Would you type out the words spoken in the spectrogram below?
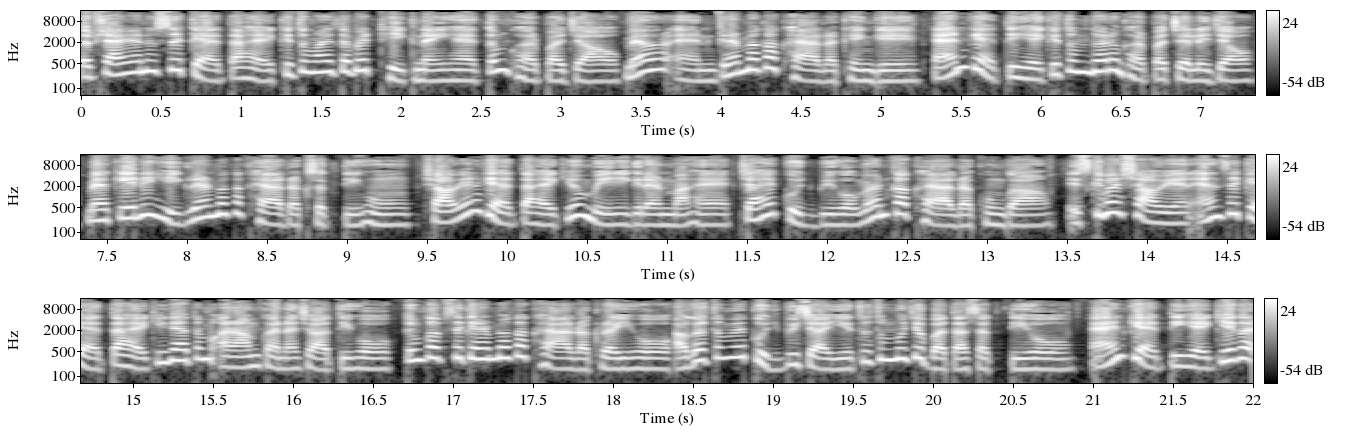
तब शावेन उससे कहता है कि तुम्हारी तबीयत ठीक नहीं है, तुम घर पर जाओ। मैं और एन ग्रैंडमा का ख्याल रखेंगे। एन कहती है कि तुम दोनों घर पर चले जाओ। मैं अकेली ही ग्रैंडमा का ख्याल रख सकती हूँ। शावियन कहता है कि वो मेरी ग्रैंडमा है। चाहे कुछ भी हो, मैं उनका ख्याल रखूँगा। इसके बाद शावियन एन से कहता है कि क्या तुम आराम करना चाहती हो? तुम कब से ग्रैंडमा का ख्याल रख रही हो? अगर तुम्हें कुछ भी चाहिए तो तुम मुझे बता सकती हो। एन कहती है कि अगर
